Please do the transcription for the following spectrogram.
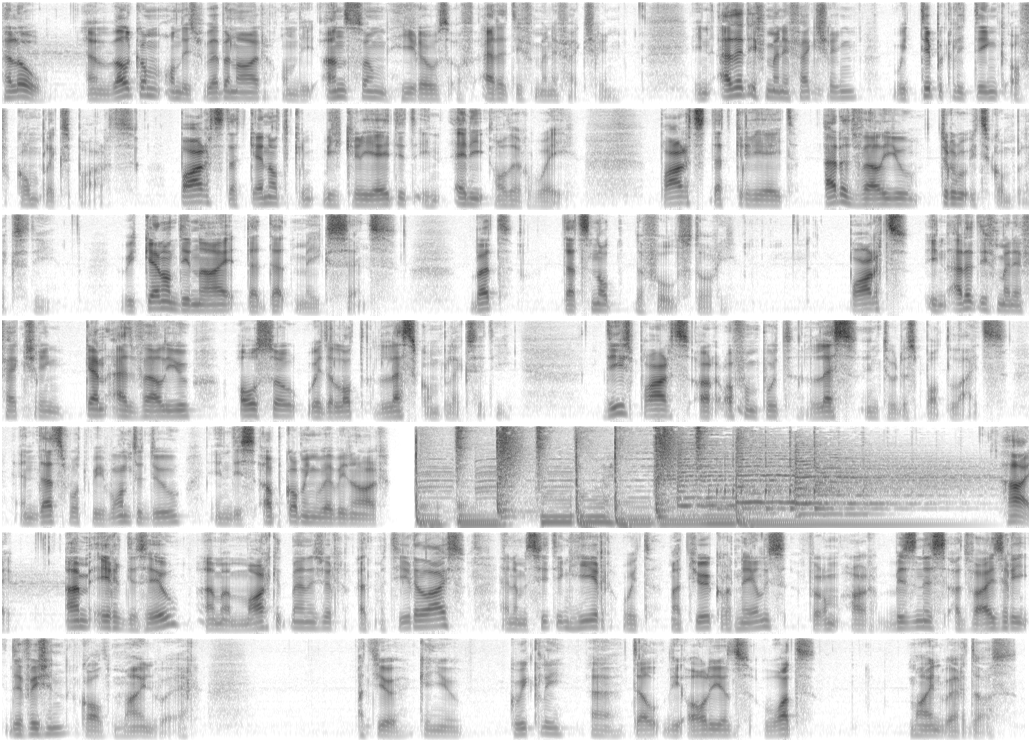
Hello, and welcome on this webinar on the unsung heroes of additive manufacturing. In additive manufacturing, we typically think of complex parts, parts that cannot be created in any other way, parts that create added value through its complexity. We cannot deny that that makes sense. But that's not the full story. Parts in additive manufacturing can add value also with a lot less complexity. These parts are often put less into the spotlights, and that's what we want to do in this upcoming webinar. Hi, I'm Erik de Zeeuw. I'm a market manager at Materialise, and I'm sitting here with Mathieu Cornelis from our business advisory division called Mindware. Mathieu, can you quickly uh, tell the audience what Mindware does?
